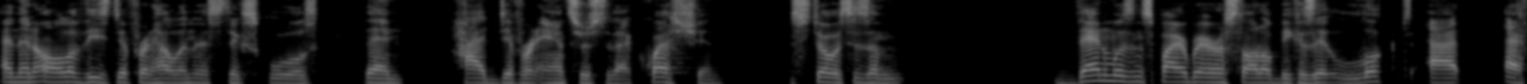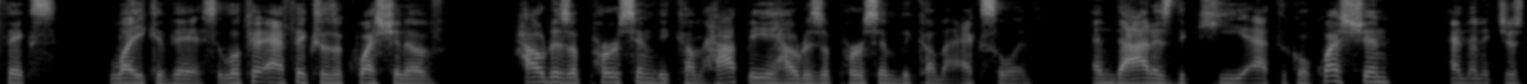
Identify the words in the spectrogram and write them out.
And then all of these different Hellenistic schools then had different answers to that question. Stoicism then was inspired by Aristotle because it looked at ethics like this. It looked at ethics as a question of how does a person become happy? How does a person become excellent? And that is the key ethical question. And then it just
